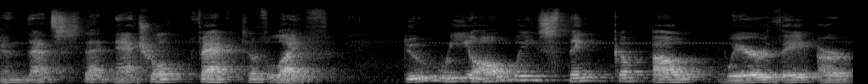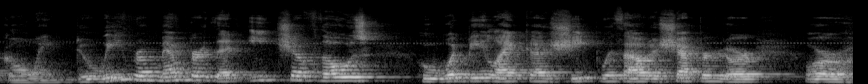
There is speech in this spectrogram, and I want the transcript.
and that's that natural fact of life. Do we always think about where they are going? Do we remember that each of those who would be like a sheep without a shepherd or or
